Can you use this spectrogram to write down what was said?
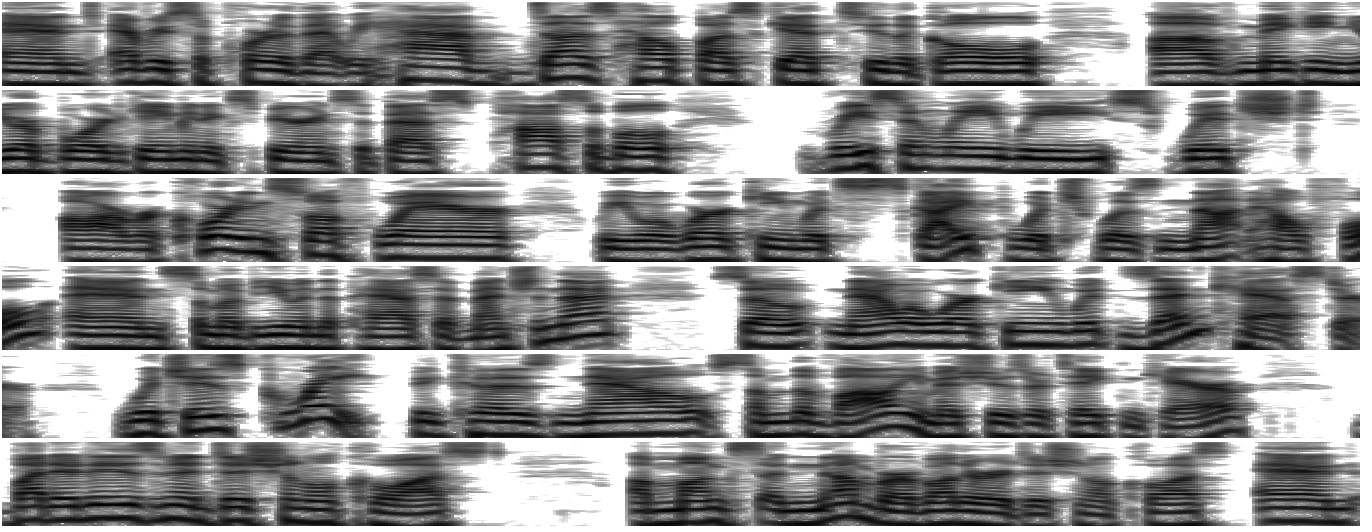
and every supporter that we have does help us get to the goal of making your board gaming experience the best possible. Recently, we switched our recording software. We were working with Skype, which was not helpful. And some of you in the past have mentioned that. So now we're working with Zencastr, which is great because now some of the volume issues are taken care of, but it is an additional cost amongst a number of other additional costs. And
